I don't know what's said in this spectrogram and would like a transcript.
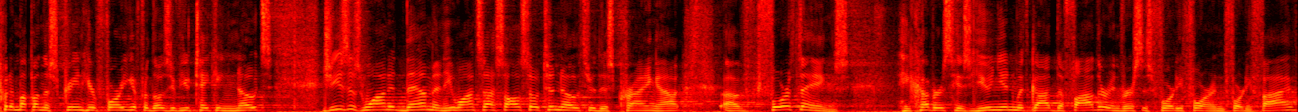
Put them up on the screen here for you for those of you taking notes. Jesus wanted them, and he wants us also to know through this crying out of four things. He covers his union with God the Father in verses 44 and 45.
